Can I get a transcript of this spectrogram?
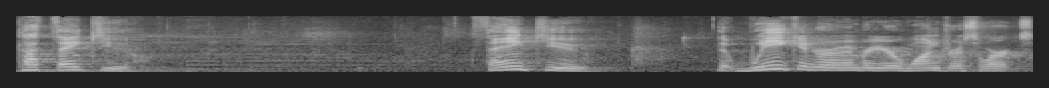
God, thank you Thank you that we can remember your wondrous works,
